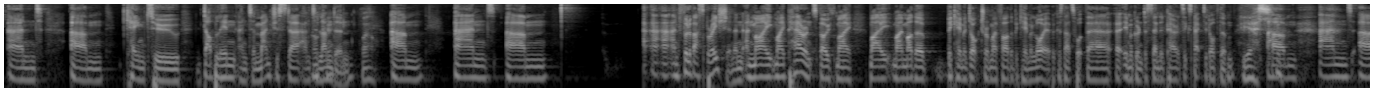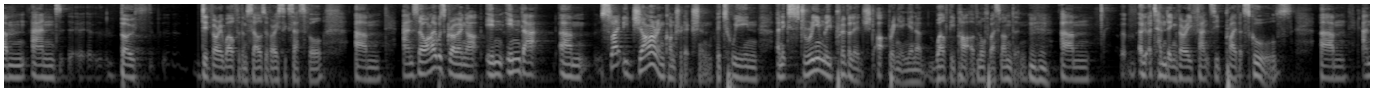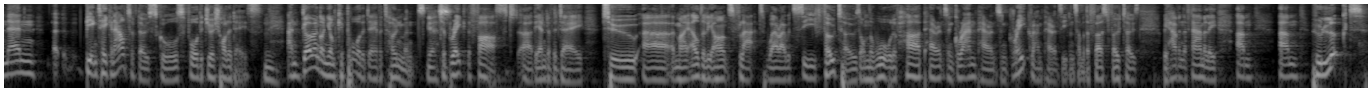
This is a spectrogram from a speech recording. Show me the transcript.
and um, came to Dublin and to Manchester and to okay. London. Wow. Um, and um, and full of aspiration. And, and my, my parents, both my, my, my mother became a doctor and my father became a lawyer because that's what their uh, immigrant descended parents expected of them. Yes. Um, and, um, and both did very well for themselves, were very successful. Um, and so I was growing up in, in that um, slightly jarring contradiction between an extremely privileged upbringing in a wealthy part of northwest London, mm-hmm. um, attending very fancy private schools, um, and then uh, being taken out of those schools for the Jewish holidays mm. and going on Yom Kippur, the Day of Atonement, yes. to break the fast uh, at the end of the day to uh, my elderly aunt's flat where I would see photos on the wall of her parents and grandparents and great grandparents, even some of the first photos we have in the family, um, um, who looked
